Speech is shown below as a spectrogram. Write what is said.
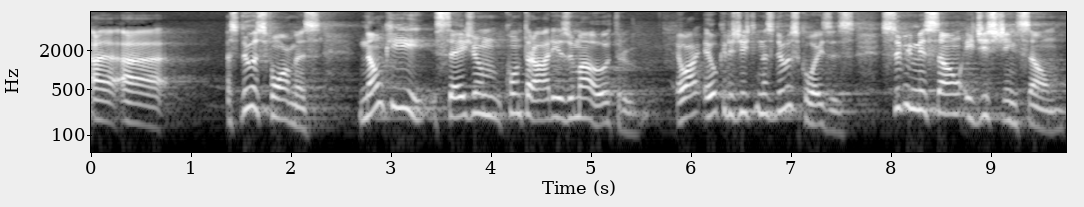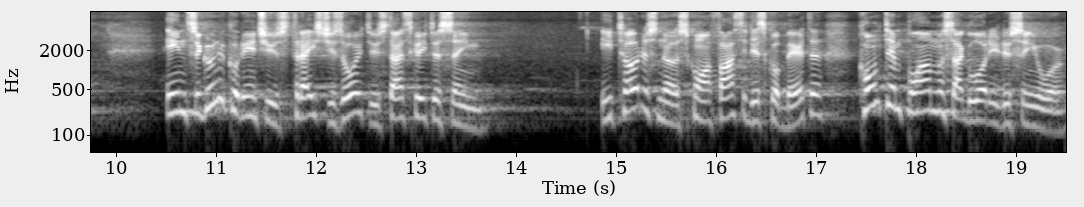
a, a, as duas formas? Não que sejam contrárias uma à outra. Eu, eu acredito nas duas coisas: submissão e distinção. Em 2 Coríntios 3,18 está escrito assim: E todos nós, com a face descoberta, contemplamos a glória do Senhor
